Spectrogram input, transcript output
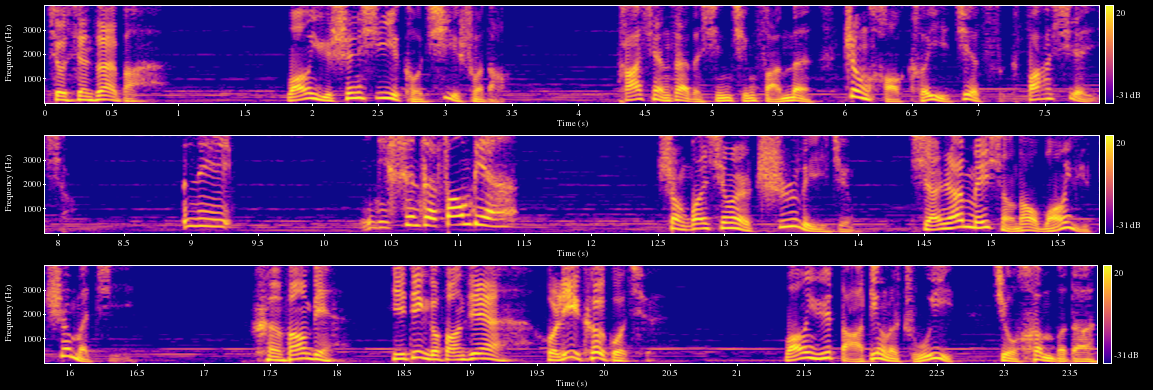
就现在吧。王宇深吸一口气说道。他现在的心情烦闷，正好可以借此发泄一下。你，你现在方便？上官星儿吃了一惊，显然没想到王宇这么急。很方便，你订个房间，我立刻过去。王宇打定了主意，就恨不得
